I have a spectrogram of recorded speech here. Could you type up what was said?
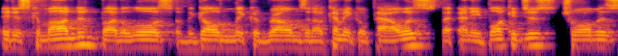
it is commanded by the laws of the golden liquid realms and alchemical powers that any blockages, traumas,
